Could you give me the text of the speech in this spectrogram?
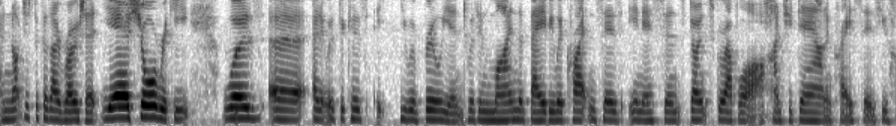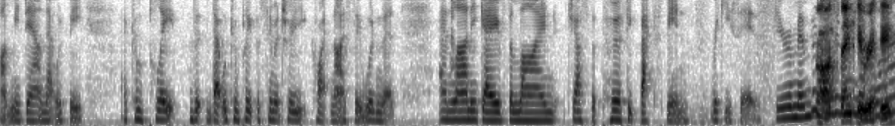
and not just because I wrote it. Yeah, sure, Ricky was, uh, and it was because you were brilliant, was in Mind the Baby, where Crichton says, in essence, don't screw up or I'll hunt you down. And Crais says, you hunt me down. That would be a complete, that would complete the symmetry quite nicely, wouldn't it? And Lani gave the line just the perfect backspin, Ricky says. Do you remember? Oh, Do thank you, Ricky. line?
